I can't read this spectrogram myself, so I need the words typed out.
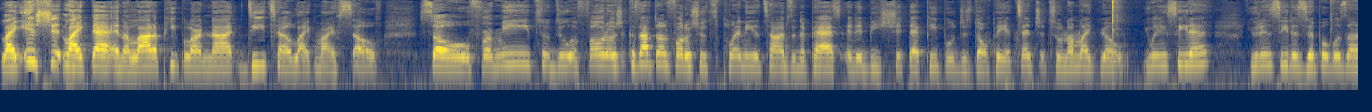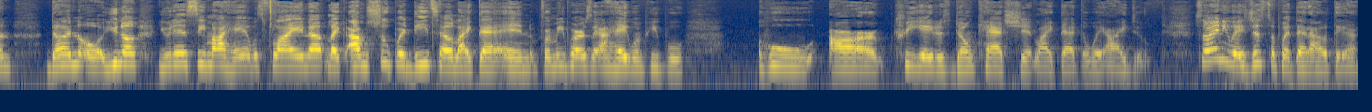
Like it's shit like that. And a lot of people are not detailed like myself. So for me to do a photo, because I've done photo shoots plenty of times in the past, and it'd be shit that people just don't pay attention to. And I'm like, yo, you ain't see that? You didn't see the zipper was undone, or you know, you didn't see my hair was flying up. Like I'm super detailed like that. And for me personally, I hate when people who are creators don't catch shit like that the way I do. So, anyways, just to put that out there,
